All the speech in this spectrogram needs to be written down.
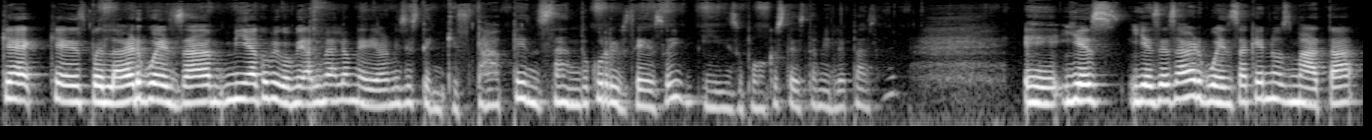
que, que, después la vergüenza mía conmigo, mi alma a la media hora me dice, ¿en qué estaba pensando ocurrirse eso? Y, supongo que a ustedes también le pasa. Eh, y, es, y es esa vergüenza que nos mata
